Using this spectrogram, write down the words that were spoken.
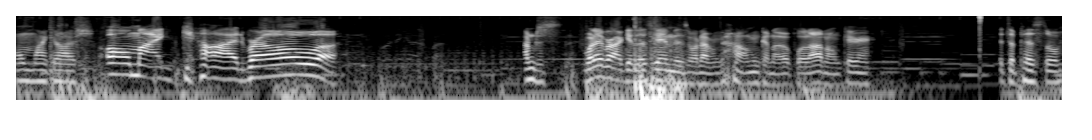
Oh my gosh. Oh my god, bro. I'm just whatever I get this game is what I'm I'm gonna upload. I don't care. It's a pistol.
